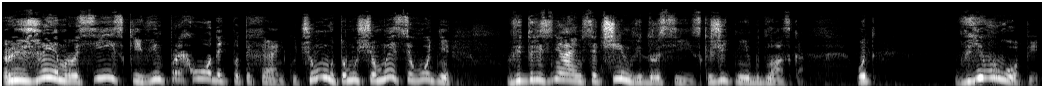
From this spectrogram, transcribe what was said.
Режим російський він приходить потихеньку. Чому? Тому що ми сьогодні відрізняємося чим від Росії? Скажіть мені, будь ласка, от в Європі,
